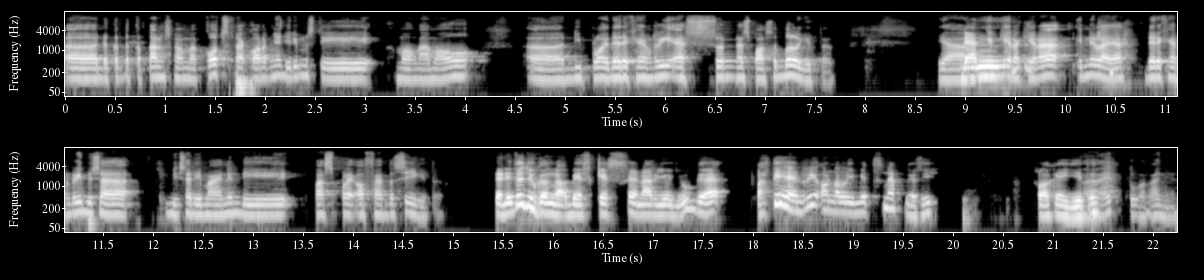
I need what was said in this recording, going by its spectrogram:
uh, deket-deketan sama coach rekornya jadi mesti mau nggak mau uh, deploy Derrick Henry as soon as possible gitu. Ya Dan- mungkin kira-kira inilah ya Derrick Henry bisa bisa dimainin di pas playoff fantasy gitu. Dan itu juga nggak best case scenario juga. Pasti Henry on a limit snap nggak sih? Kalau kayak gitu. Nah itu makanya.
